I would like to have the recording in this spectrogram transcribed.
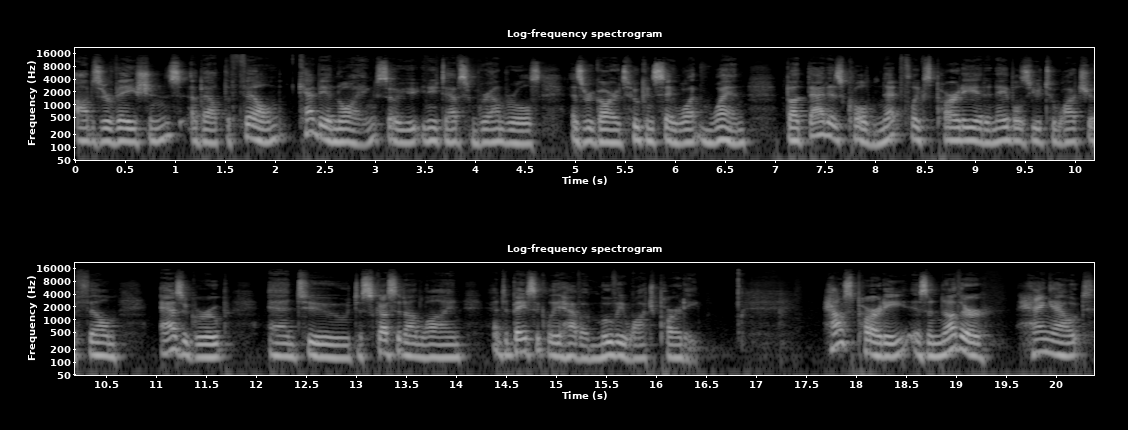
observations about the film. can be annoying, so you, you need to have some ground rules as regards who can say what and when but that is called Netflix Party. It enables you to watch a film as a group and to discuss it online and to basically have a movie watch party. House Party is another Hangout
